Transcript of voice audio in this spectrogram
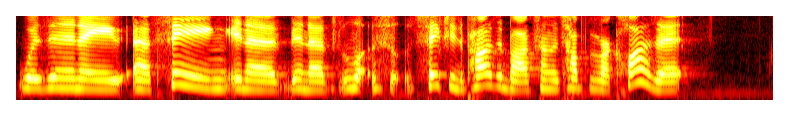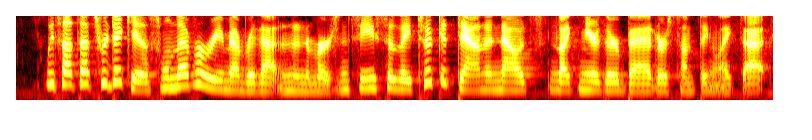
was in a, a thing in a in a safety deposit box on the top of our closet we thought that's ridiculous. We'll never remember that in an emergency. So they took it down and now it's like near their bed or something like that.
